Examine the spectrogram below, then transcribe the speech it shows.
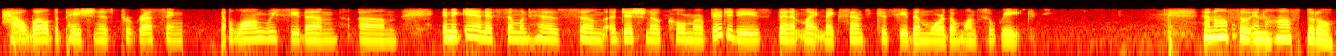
how well the patient is progressing, how long we see them. Um, and again, if someone has some additional comorbidities, then it might make sense to see them more than once a week. And also in hospital,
